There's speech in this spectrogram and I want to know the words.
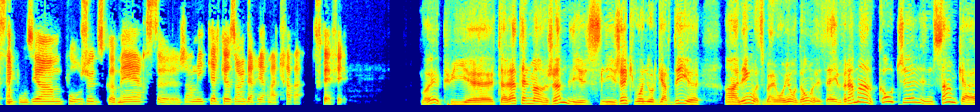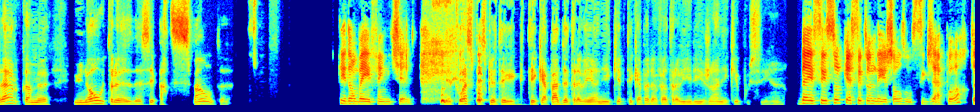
symposium, pour jeu du commerce, j'en ai quelques-uns derrière la cravate, tout à fait. Oui, puis euh, tu as l'air tellement jeune, les, les, gens qui vont nous regarder euh, en ligne vont dire Ben voyons donc, elle est vraiment coach, elle. Il me semble qu'elle a l'air comme euh, une autre de ses participantes. T'es donc bien fin, Michel. Mais toi, c'est parce que tu es, capable de travailler en équipe, tu es capable de faire travailler les gens en équipe aussi. Hein? Bien, c'est sûr que c'est une des choses aussi que j'apporte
